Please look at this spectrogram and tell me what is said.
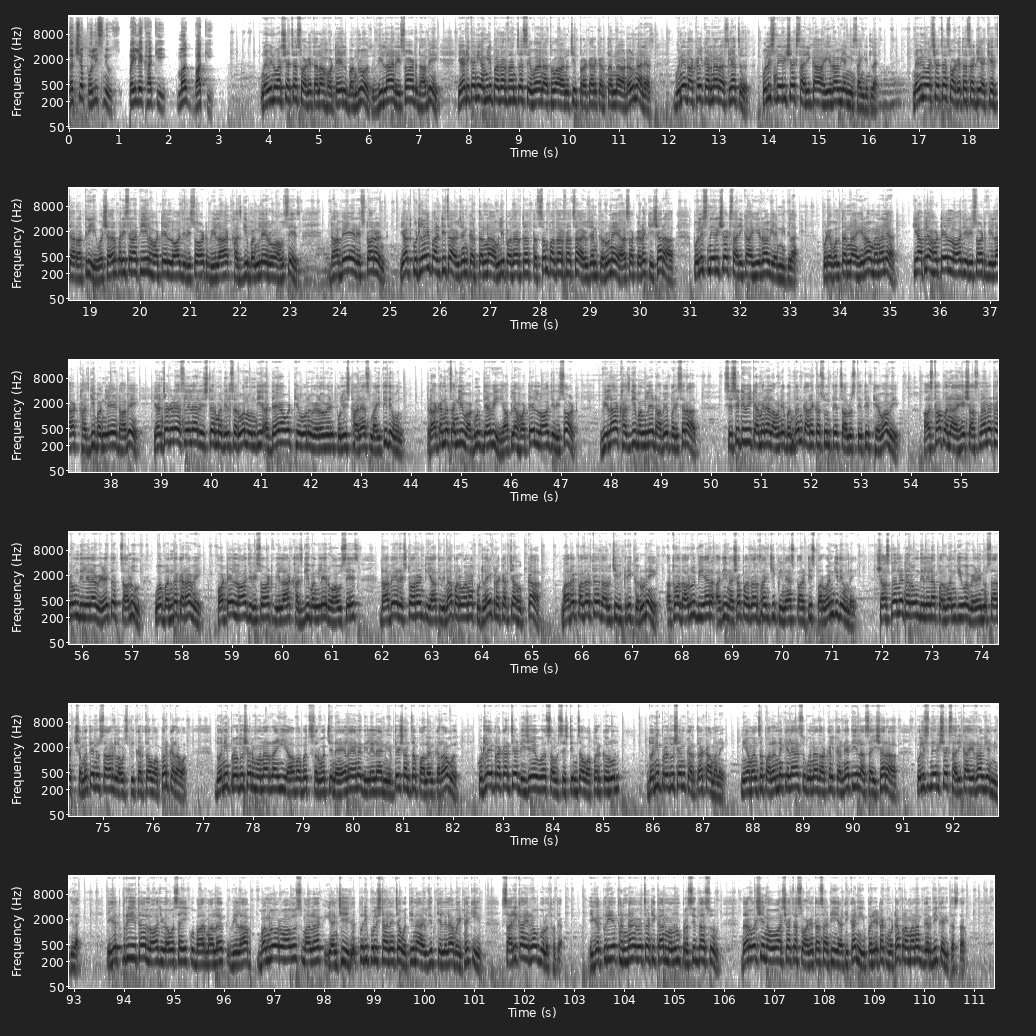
दक्ष police news पहिले खाकी मग बाकी. नवीन वर्षाच्या स्वागताला हॉटेल बंगलोज व्हिला रिसॉर्ट धाबे या ठिकाणी अंमली पदार्थांचं सेवन अथवा अनुचित प्रकार करताना आढळून आल्यास गुन्हे दाखल करणार असल्याचं पोलीस निरीक्षक सारिका अहिरराव यांनी सांगितलंय. नवीन वर्षाच्या स्वागतासाठी अखेरच्या रात्री व शहर परिसरातील हॉटेल लॉज रिसॉर्ट व्हिला खाजगी बंगले रो हाऊसेस ढाबे रेस्टॉरंट यात कुठल्याही पार्टीचं आयोजन करताना अंमली पदार्थ तत्सम पदार्थाचं आयोजन करू नये असा कडक इशारा पोलीस निरीक्षक सारिका हिरराव यांनी दिला पुढे बोलताना हिराव म्हणाल्या की आपल्या हॉटेल लॉज रिसॉर्ट विला खाजगी बंगले ढाबे यांच्याकडे असलेल्या रजिस्टरमधील सर्व नोंदी अद्ययावत ठेवून वेळोवेळी पोलीस ठाण्यास माहिती देऊन ग्राहकांना चांगली वागणूक द्यावी आपल्या हॉटेल लॉज रिसॉर्ट विला खाजगी बंगले ढाबे परिसरात सी सी टी व्ही कॅमेरे लावणे बंधनकारक असून ते चालू स्थितीत ठेवावे. आस्थापना हे शासनानं ठरवून दिलेल्या वेळेतच चालू व बंद करावे. हॉटेल लॉज रिसॉर्ट विला खाजगी बंगले रो हाऊसेस ढाबे रेस्टॉरंट यात विनापरवाना कुठल्याही प्रकारच्या हुक्का मादक पदार्थ दारूची विक्री करू नये अथवा दारू बियर आदी नशा पदार्थांची पिण्यास पार्टीस परवानगी देऊ नये. शासनानं ठरवून दिलेल्या परवानगी व वेळेनुसार क्षमतेनुसार लाऊडस्पीकरचा वापर करावा. ध्वनी प्रदूषण होणार नाही याबाबत सर्वोच्च न्यायालयानं दिलेल्या निर्देशांचं पालन करावं. कुठल्याही प्रकारच्या डीजे व साऊंड सिस्टीमचा वापर करून ध्वनी प्रदूषण करता कामा नये. नियमांचं पालन न केल्यास गुन्हा दाखल करण्यात येईल असा इशारा पोलीस निरीक्षक सारिका हिरराव यांनी दिला इगतपुरी इथं लॉज व्यावसायिक बार मालक विला बंगलो रो हाऊस मालक यांची इगतपुरी पोलीस ठाण्याच्या वतीनं आयोजित केलेल्या बैठकीत सारिका हिरराव बोलत होत्या. इगतपुरी हे थंड हवेचं ठिकाण म्हणून प्रसिद्ध असून दरवर्षी नववर्षाच्या स्वागतासाठी या ठिकाणी पर्यटक मोठ्या प्रमाणात गर्दी करीत असतात.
